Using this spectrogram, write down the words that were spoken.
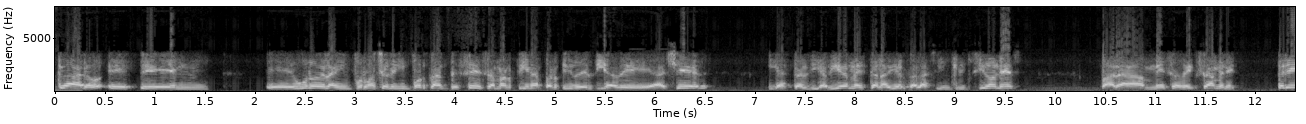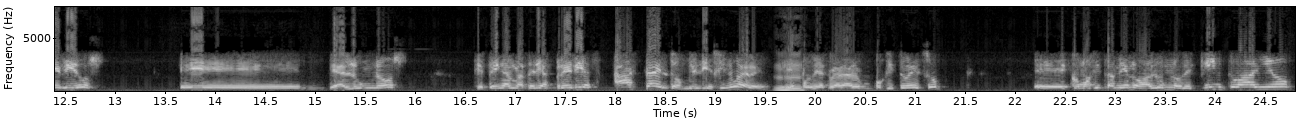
Claro, este, eh, una de las informaciones importantes es esa, Martín, a partir del día de ayer y hasta el día viernes están abiertas las inscripciones para mesas de exámenes previos eh, de alumnos que tengan materias previas hasta el 2019. Uh podría aclarar un poquito eso. Eh, como así también los alumnos de quinto año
